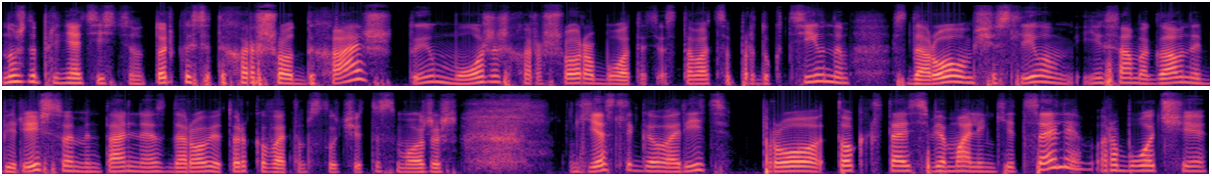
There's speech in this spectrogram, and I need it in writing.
нужно принять истину. Только если ты хорошо отдыхаешь, ты можешь хорошо работать, оставаться продуктивным, здоровым, счастливым и, самое главное, беречь свое ментальное здоровье. Только в этом случае ты сможешь. Если говорить про то, как ставить себе маленькие цели рабочие,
